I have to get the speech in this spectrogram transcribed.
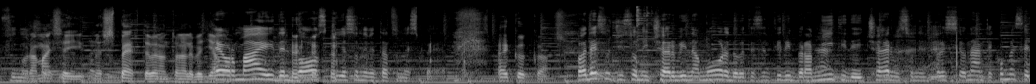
finisce. Oramai sei un'esperta, vero Antonella? Vediamo. ormai del bosco io sono diventata un'esperta. Ecco qua. Poi adesso ci sono i cervi in amore, dovete sentire i bramiti dei cervi, sono impressionanti, è come se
